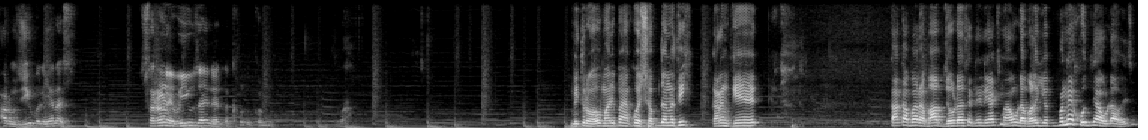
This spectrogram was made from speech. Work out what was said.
સારું જીવન એના શરણે વયું જાય ને એટલે ઘણું ઘણું. મિત્રો, હવે મારી પાસે કોઈ શબ્દ નથી, કારણ કે કાકા મારા બાપ જોડા છે ને એની આંખમાં આવડા ભળી ગયો. મને ખુદને આવડાવે છે.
